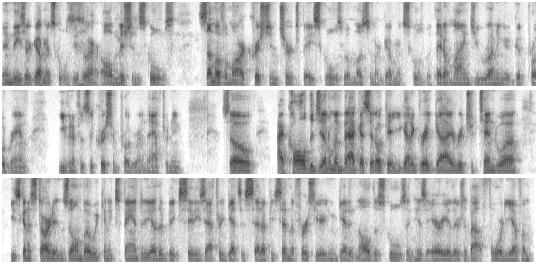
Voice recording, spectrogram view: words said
And these are government schools. These aren't all mission schools. Some of them are Christian church based schools, but most of them are government schools. But they don't mind you running a good program, even if it's a Christian program in the afternoon. So I called the gentleman back. I said, okay, you got a great guy, Richard Tendwa. He's going to start it in Zomba. We can expand to the other big cities after he gets it set up. He said in the first year, you can get it in all the schools in his area. There's about 40 of them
